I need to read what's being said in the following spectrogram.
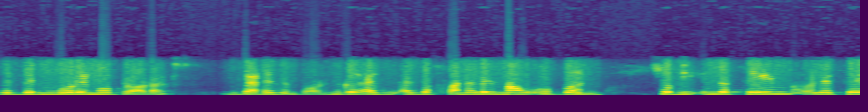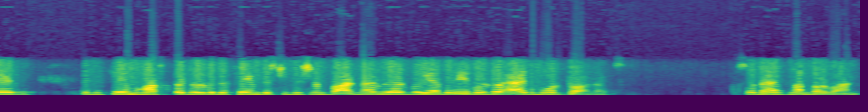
With more and more products, that is important because as the funnel is now open, so we in the same, let's say, in the same hospital with the same distribution partner, we are able to add more products. So that's number one.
